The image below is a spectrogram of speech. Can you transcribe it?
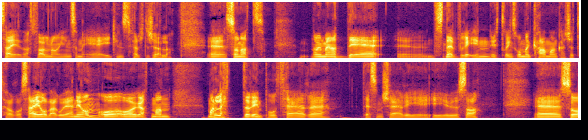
sier i hvert fall noen som er i kunstfeltet sjøl. Eh, sånn at noen mener at det eh, snevrer inn ytringsrommet, hva man kanskje tør å si og være uenig om, og, og at man, man, lettere importerer det som skjer i, i USA. Eh, så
